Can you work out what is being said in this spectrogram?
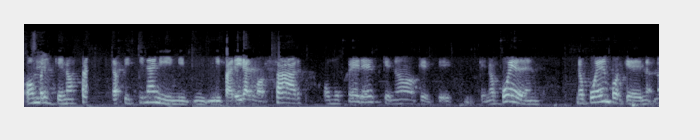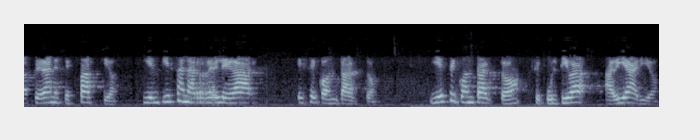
Hombres Sí. que no salen de la oficina ni, ni, ni para ir a almorzar, o mujeres que no, que, que, que no pueden, no pueden porque no, no se dan ese espacio y empiezan a relegar ese contacto. Y ese contacto se cultiva a diario.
